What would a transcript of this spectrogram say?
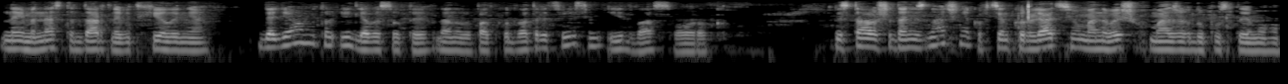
нейменне стандартне відхилення для діаметру і для висоти. В даному випадку 2,38 і 2,40. Підставивши дані значення, коефіцієнт кореляції у мене вийшов в межах допустимого,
